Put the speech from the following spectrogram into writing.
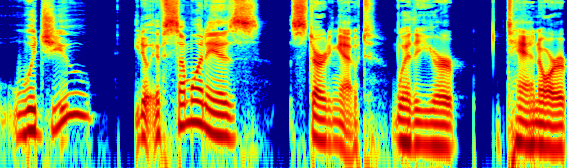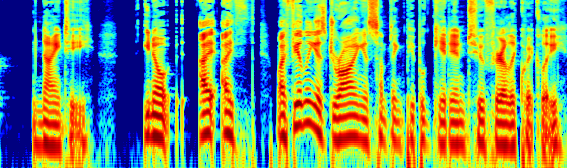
would you, you know, if someone is starting out, whether you're ten or ninety, you know, I I my feeling is drawing is something people get into fairly quickly.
